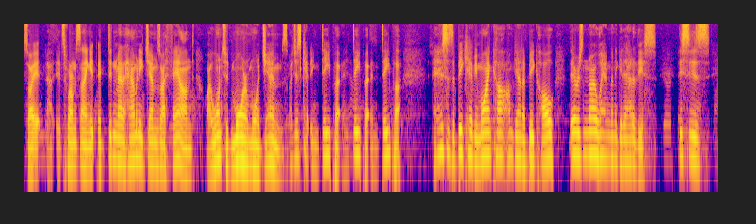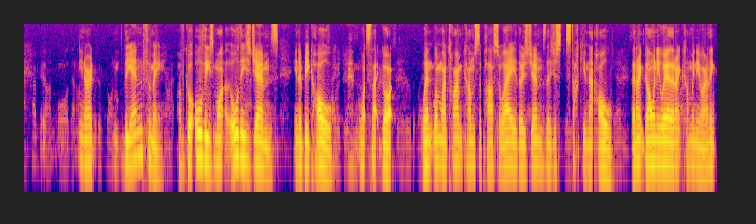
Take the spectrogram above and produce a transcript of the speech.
So it, it's what I'm saying. It, it didn't matter how many gems I found, I wanted more and more gems. I just getting deeper and deeper and deeper. And this is a big, heavy mine car. I'm down a big hole. There is no way I'm going to get out of this. This is, that I have done or that you know, the end for me. I've got all these, all these gems in a big hole. And what's that got? When, when my time comes to pass away, those gems, they're just stuck in that hole. They don't go anywhere. They don't come anywhere. I think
